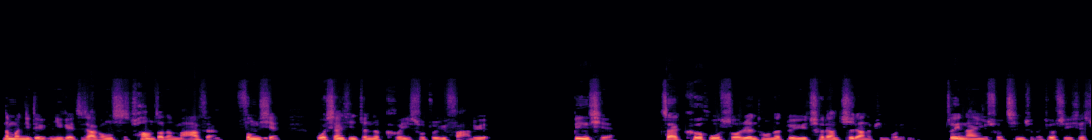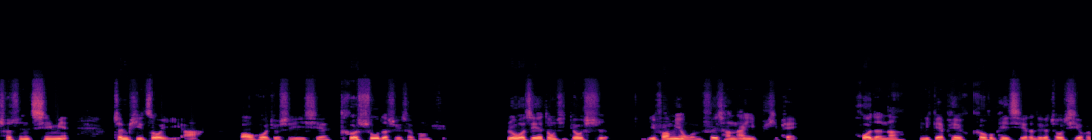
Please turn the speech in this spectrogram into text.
那么你得你给这家公司创造的麻烦风险，我相信真的可以诉诸于法律，并且在客户所认同的对于车辆质量的评估里面，最难以说清楚的就是一些车身漆面、真皮座椅啊，包括就是一些特殊的随车工具，如果这些东西丢失，一方面我们非常难以匹配，或者呢？你给配客户配齐的这个周期也会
